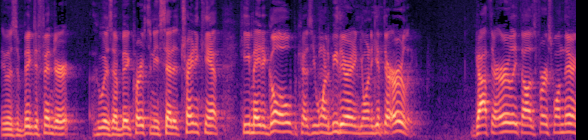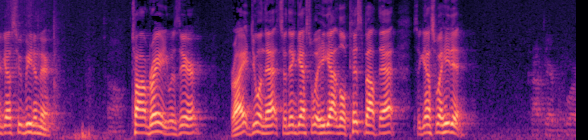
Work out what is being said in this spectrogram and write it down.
It was a big defender who was a big person. He said at training camp he made a goal because he wanted to be there and he wanted to get there early. Got there early, thought the first one there, and guess who beat him there? Tom Brady was there, right, doing that. So then guess what? He got a little pissed about that. So guess what he did? Got there before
